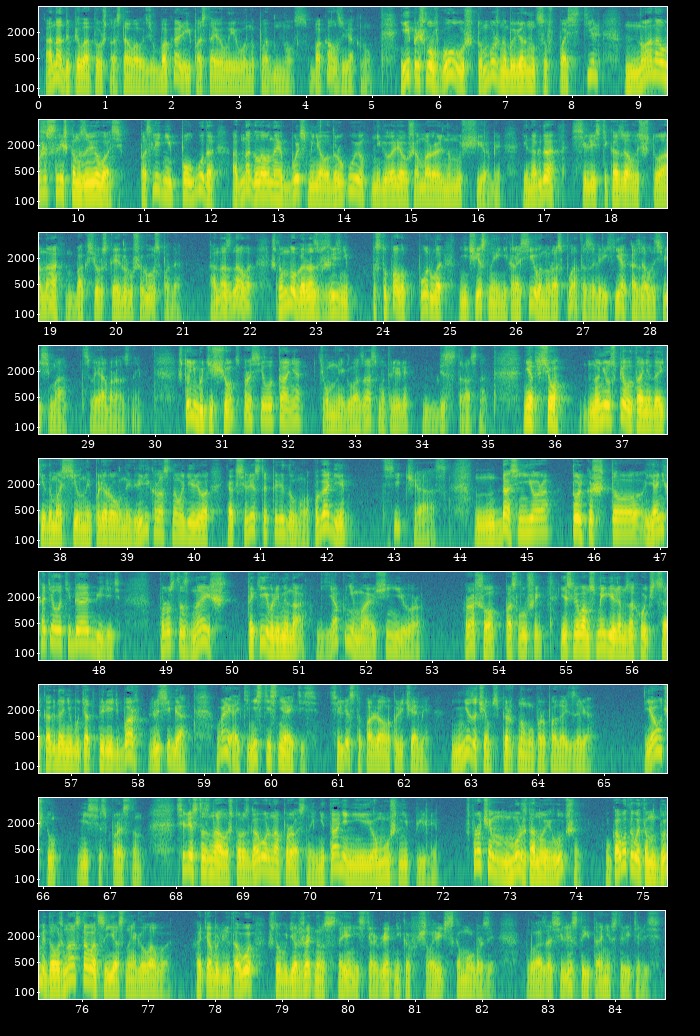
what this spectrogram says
Она допила то, что оставалось в бокале, и поставила его на поднос. Бокал звякнул. Ей пришло в голову, что можно бы вернуться в постель, но она уже слишком завелась. Последние полгода одна головная боль сменяла другую, не говоря уж о моральном ущербе. Иногда Селесте казалось, что она – боксерская груша Господа. Она знала, что много раз в жизни поступала подло, нечестно и некрасиво, но расплата за грехи оказалась весьма своеобразной. «Что-нибудь еще?» – спросила Таня. Темные глаза смотрели бесстрастно. «Нет, все, но не успела Таня дойти до массивной полированной двери красного дерева, как Селеста передумала. «Погоди, сейчас. Да, сеньора, только что я не хотела тебя обидеть. Просто знаешь, такие времена. Я понимаю, сеньора». «Хорошо, послушай, если вам с Мигелем захочется когда-нибудь отпереть бар для себя, валяйте, не стесняйтесь». Селеста пожала плечами. «Незачем спиртному пропадать зря». «Я учту, миссис Престон». Селеста знала, что разговор напрасный. Ни Таня, ни ее муж не пили. Впрочем, может оно и лучше. У кого-то в этом доме должна оставаться ясная голова. Хотя бы для того, чтобы держать на расстоянии стервятников в человеческом образе. Глаза Селесты и Тани встретились.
